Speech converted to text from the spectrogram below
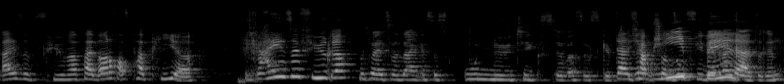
Reiseführer, vor allem auch noch auf Papier. Reiseführer, muss man jetzt mal sagen, ist das Unnötigste, was es gibt. Da ich habe schon nie so viele Bilder Reise- drin.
